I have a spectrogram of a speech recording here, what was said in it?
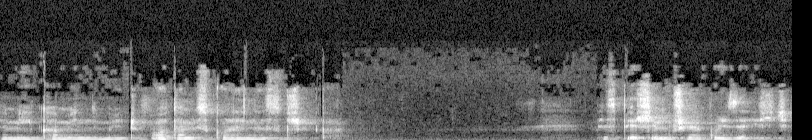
przynajmniej kamienny miecz. O, tam jest kolejna skrzynka. Bezpiecznie muszę jakoś zejść.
